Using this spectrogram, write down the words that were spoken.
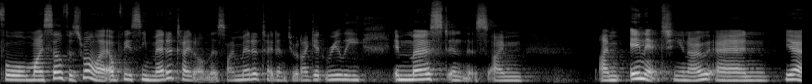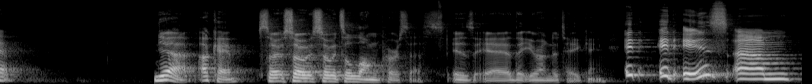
for myself as well, I obviously meditate on this. I meditate into it. I get really immersed in this. I'm I'm in it, you know, and yeah, Yeah. Okay. So so so it's a long process, is uh, that you're undertaking. It it is, um,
